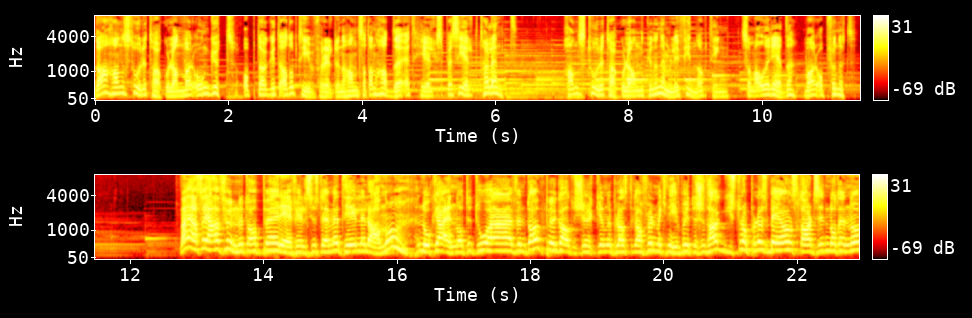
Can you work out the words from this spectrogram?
Da Hans Tore Tacoland var ung gutt, oppdaget adoptivforeldrene hans at han hadde et helt spesielt talent. Hans Tore Tacoland kunne nemlig finne opp ting som allerede var oppfunnet. Nei, altså, jeg har funnet opp refillsystemet refill-systemet til Lano. Nokia N82 har jeg funnet opp. Gatekjøkkenplastgaffel med kniv på ytterste tagg. Stroppeløs bh, startsiden.no.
